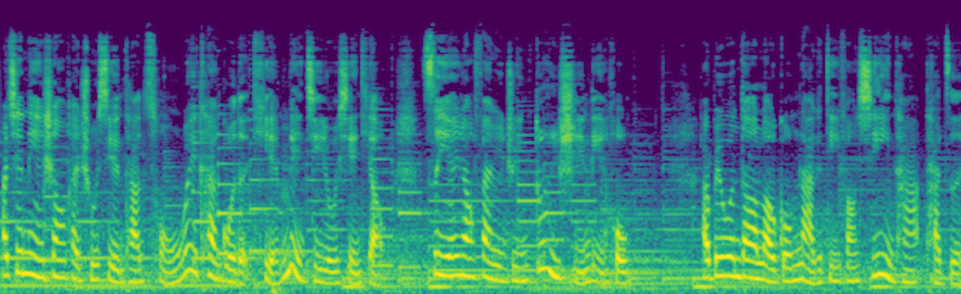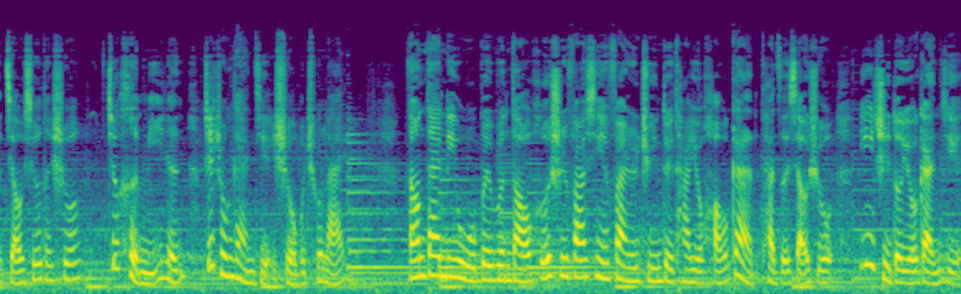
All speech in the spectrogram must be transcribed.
而且脸上还出现她从未看过的甜美肌肉线条。此言让范瑞君顿时脸红。而被问到老公哪个地方吸引她，她则娇羞地说：“就很迷人，这种感觉说不出来。”当戴立武被问到何时发现范瑞君对他有好感，他则笑说一直都有感觉，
